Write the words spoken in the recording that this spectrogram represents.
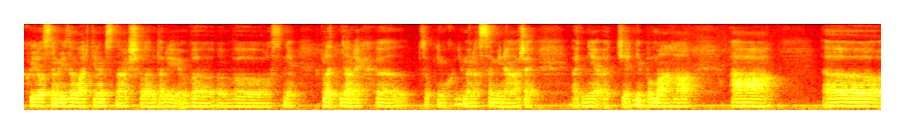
chodil jsem i za Martinem Snášelem tady v, v, vlastně v Letňanech, eh, co k ním chodíme na semináře, ať mě, ať mě pomáhá. A Uh,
